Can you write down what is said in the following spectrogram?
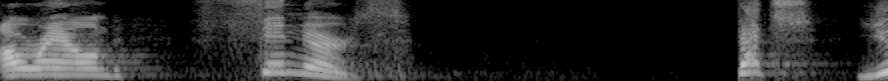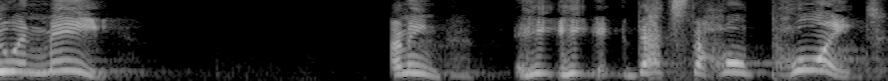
around sinners. That's you and me. I mean, he, he, that's the whole point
